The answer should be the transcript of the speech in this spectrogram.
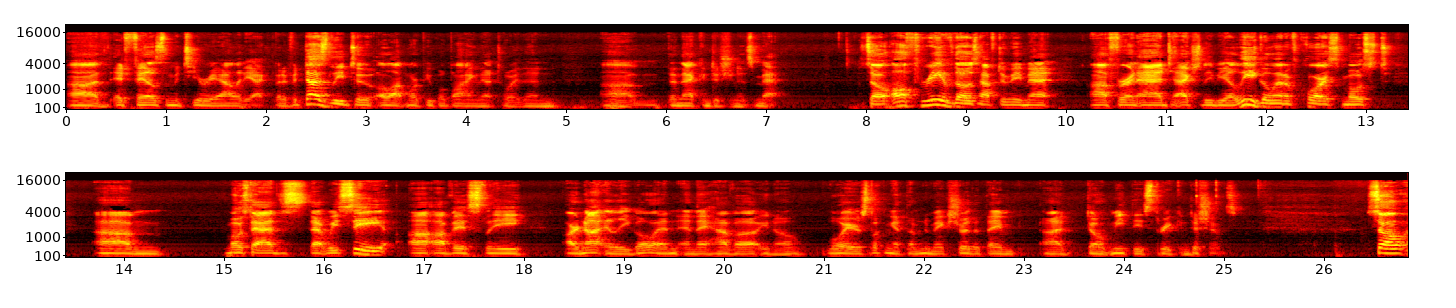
uh, it fails the materiality act. But if it does lead to a lot more people buying that toy, then um, then that condition is met. So all three of those have to be met uh, for an ad to actually be illegal. And of course, most um, most ads that we see uh, obviously are not illegal, and and they have a you know lawyers looking at them to make sure that they uh, don't meet these three conditions. So,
